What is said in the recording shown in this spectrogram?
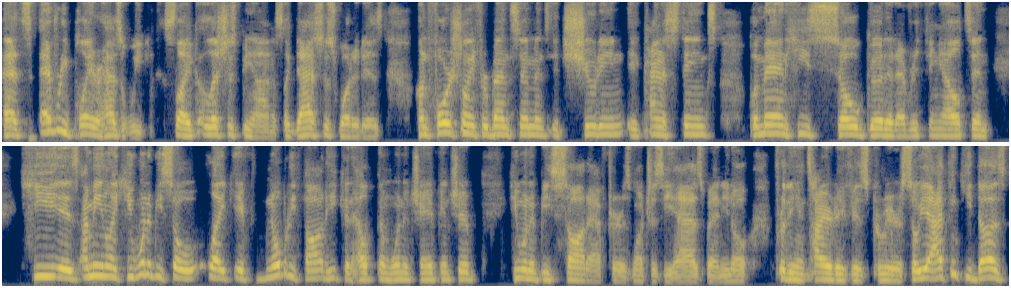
That's every player has a weakness. Like, let's just be honest. Like, that's just what it is. Unfortunately for Ben Simmons, it's shooting. It kind of stinks, but man, he's so good at everything else. And he is, I mean, like he wouldn't be so like if nobody thought he could help them win a championship, he wouldn't be sought after as much as he has been, you know, for the entirety of his career. So yeah, I think he does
